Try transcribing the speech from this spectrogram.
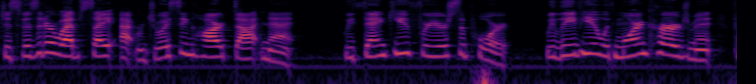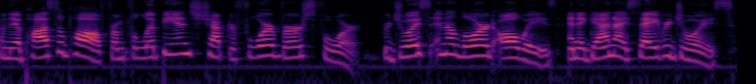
Just visit our website at rejoicingheart.net. We thank you for your support. We leave you with more encouragement from the apostle Paul from Philippians chapter 4 verse 4. Rejoice in the Lord always, and again I say rejoice.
